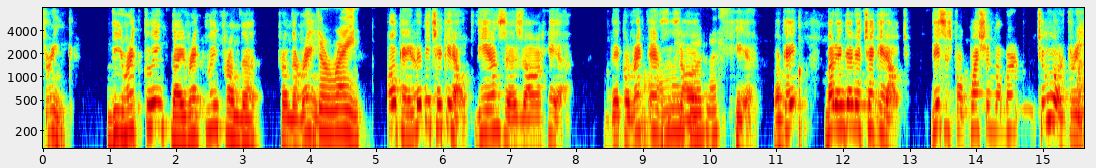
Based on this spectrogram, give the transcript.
drink directly, directly from the, from the rain. the rain. Okay, let me check it out. The answers are here. The correct Oh answers are goodness. here, okay? But I'm gonna check it out. This is for question number two or three?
